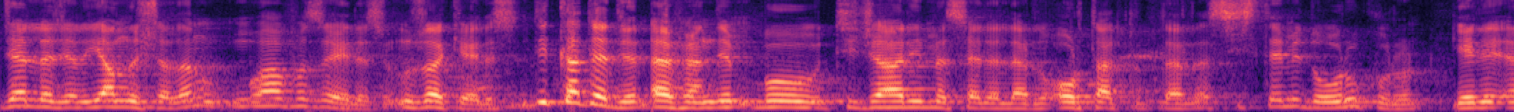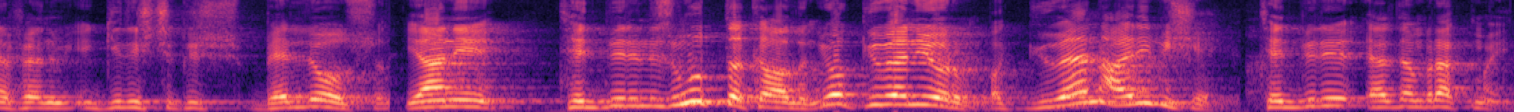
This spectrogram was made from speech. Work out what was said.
Celle Celle yanlışlardan muhafaza eylesin, uzak eylesin. Dikkat edin efendim bu ticari meselelerde, ortaklıklarda sistemi doğru kurun. Yeni efendim giriş çıkış belli olsun. Yani tedbirinizi mutlaka alın. Yok güveniyorum. Bak güven ayrı bir şey. Tedbiri elden bırakmayın.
